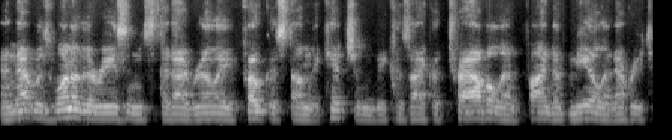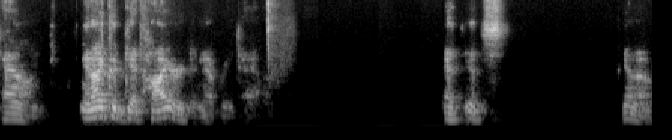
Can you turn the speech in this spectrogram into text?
And that was one of the reasons that I really focused on the kitchen because I could travel and find a meal in every town and I could get hired in every town. It, it's, you know.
